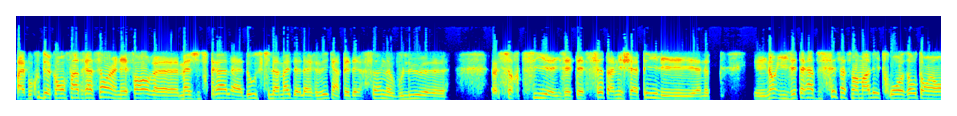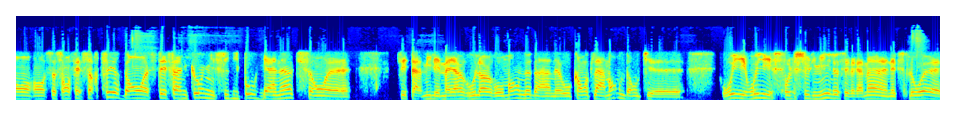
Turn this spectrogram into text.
ben, beaucoup de concentration, un effort euh, magistral à 12 km de l'arrivée quand Pedersen a voulu euh, sortir. Ils étaient sept en échappée. Les, non, ils étaient rendus six à ce moment-là. Les trois autres se sont fait sortir, dont Stéphane Kuhn et Filippo Ganna, qui sont euh, parmi les meilleurs rouleurs au monde là, dans au contre-la-montre. Donc, euh, oui, oui, il faut le souligner. Là, c'est vraiment un exploit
